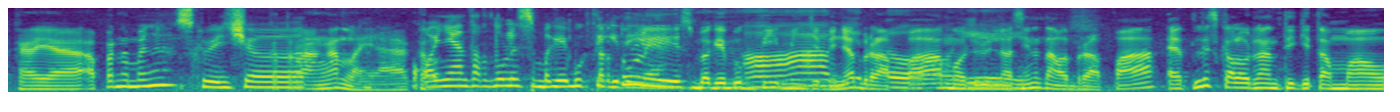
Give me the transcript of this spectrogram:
kayak apa namanya Screenshot. keterangan lah ya. Pokoknya yang tertulis sebagai bukti gitu ya. tertulis sebagai bukti Oh, minjeminnya gitu. berapa, mau Iya. dilunasinya tanggal berapa. At least kalau nanti kita mau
